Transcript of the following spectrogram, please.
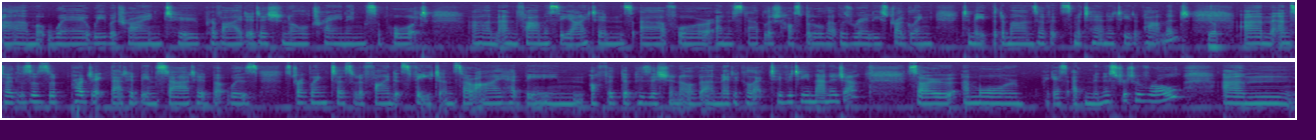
um, where we were trying to provide additional training support um, and pharmacy items uh, for an established hospital that was really struggling to meet the demands of its maternity department. Yep. Um, and so this was a project that had been started but was struggling to sort of find its feet. And so I had been offered the position of a medical activity manager. So a more, I guess, administrative role, um,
